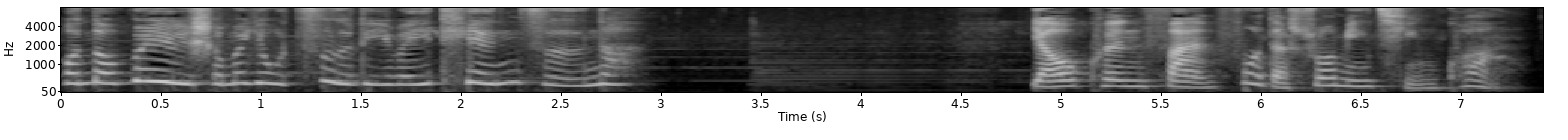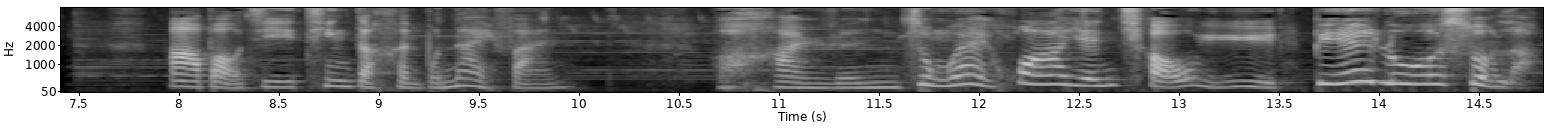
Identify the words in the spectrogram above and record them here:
哦，那为什么又自立为天子呢？”姚坤反复的说明情况，阿保机听得很不耐烦。哦汉人总爱花言巧语，别啰嗦了。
